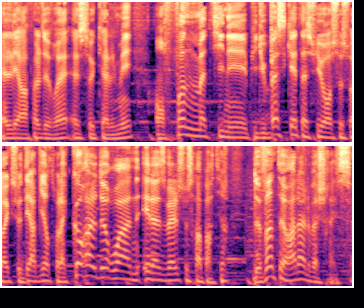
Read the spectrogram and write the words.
Les rafales devraient se calmer en fin de matinée. Et puis du basket à suivre ce soir avec ce derby entre la Chorale de Rouen et l'Asvel. Ce sera à partir de 20h à la Alvacheresse.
